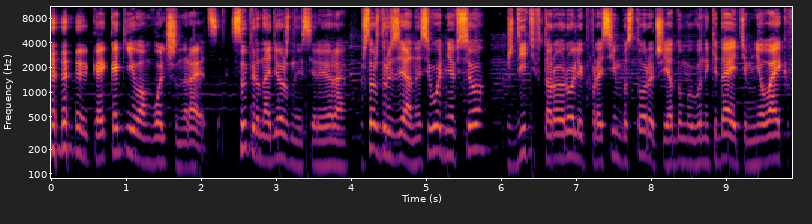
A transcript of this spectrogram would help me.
Какие вам больше нравятся? Супер надежные сервера. Что ж, друзья, на сегодня все. Ждите второй ролик про Simba Storage. Я думаю, вы накидаете мне лайков.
